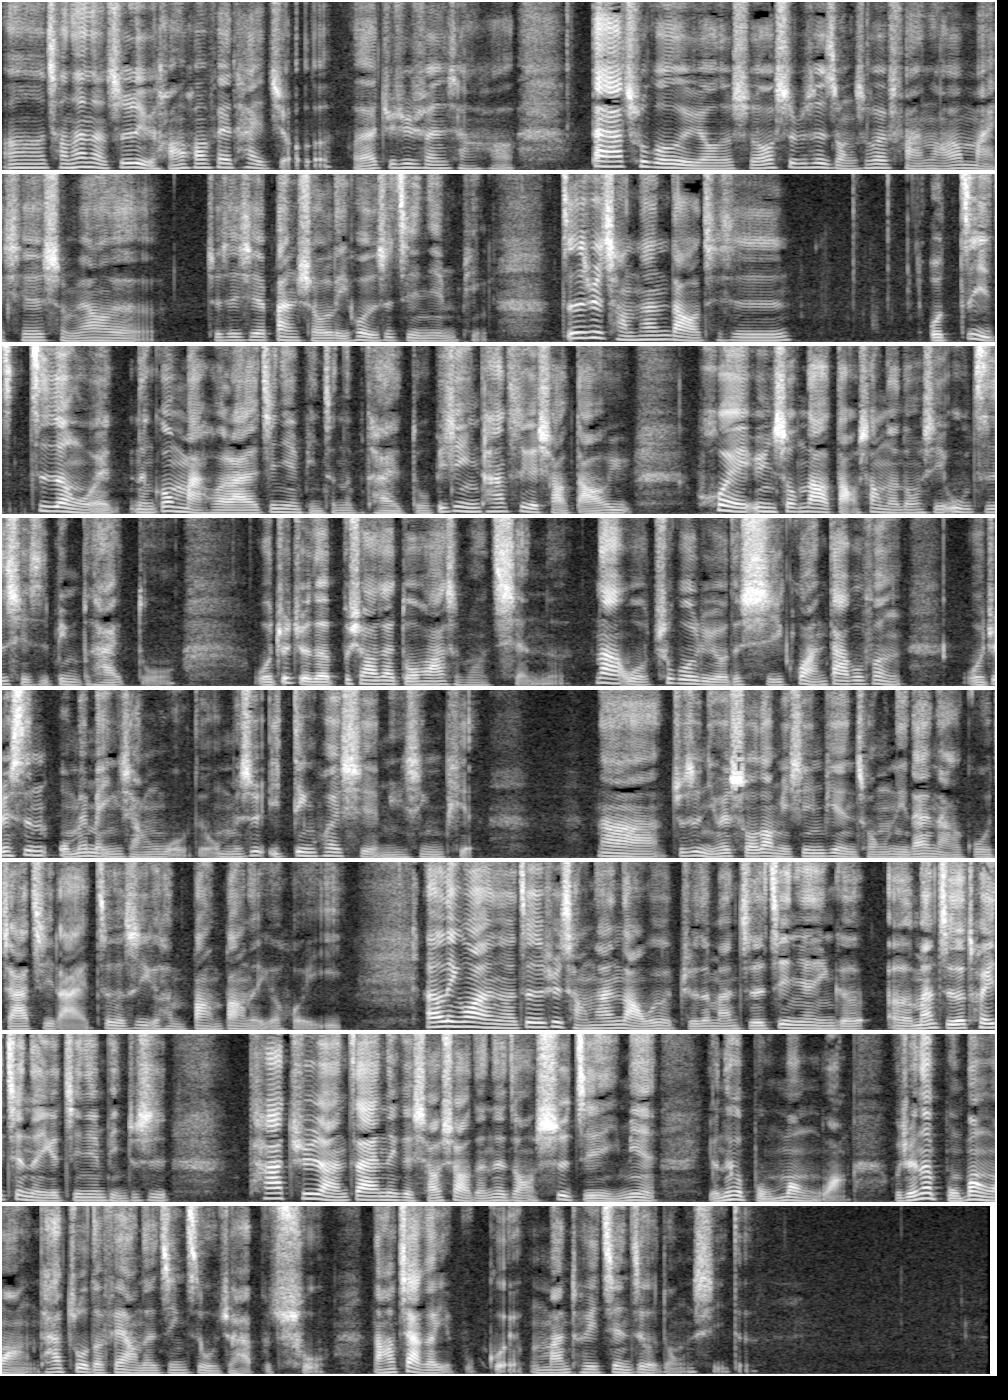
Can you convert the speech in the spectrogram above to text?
嗯，长滩岛之旅好像荒废太久了，我再继续分享好。大家出国旅游的时候，是不是总是会烦恼要买些什么样的，就是一些伴手礼或者是纪念品？这次去长滩岛，其实我自己自认为能够买回来的纪念品真的不太多，毕竟它是一个小岛屿，会运送到岛上的东西物资其实并不太多。我就觉得不需要再多花什么钱了。那我出国旅游的习惯，大部分我觉得是我妹妹影响我的。我们是一定会写明信片，那就是你会收到明信片，从你在哪个国家寄来，这个是一个很棒很棒的一个回忆。那另外呢，这次去长滩岛，我有觉得蛮值得纪念一个，呃，蛮值得推荐的一个纪念品，就是它居然在那个小小的那种市集里面有那个捕梦网。我觉得那捕梦网它做的非常的精致，我觉得还不错，然后价格也不贵，我蛮推荐这个东西的。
